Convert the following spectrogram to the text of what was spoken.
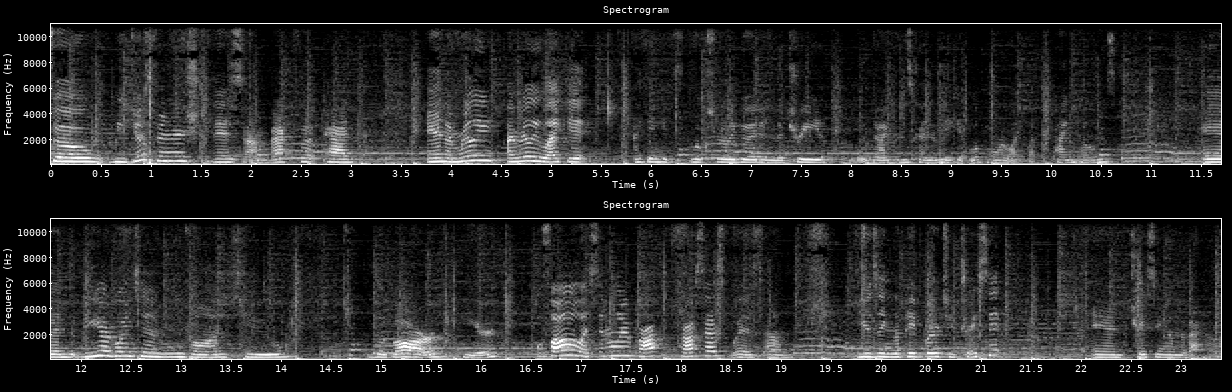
So we just finished this um, back foot pad and I'm really, I really like it. I think it looks really good and the tree, the diamonds kind of make it look more like, pine cones. And we are going to move on to the bar here. We'll follow a similar pro process with um, using the paper to trace it and tracing on the back of it.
